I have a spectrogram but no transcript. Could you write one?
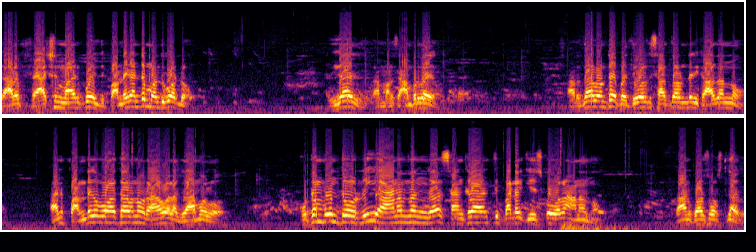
చాలా ఫ్యాషన్ మారిపోయింది. పండగ అంటే మందు కొట్టడం. అది కాదు మన సాంప్రదాయం. సరదాలు ఉంటాయి ప్రతి వాళ్ళకి సరదాలు ఉంటాయి కాదన్నాం. కానీ పండగ వాతావరణం రావాలి గ్రామంలో. కుటుంబంతో ఆనందంగా సంక్రాంతి పండగ చేసుకోవాలని ఆనందం. దానికోసం వస్తున్నారు.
